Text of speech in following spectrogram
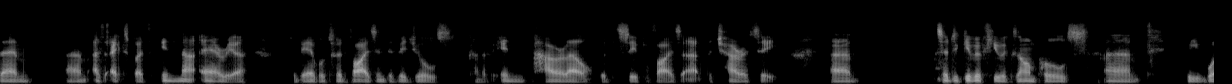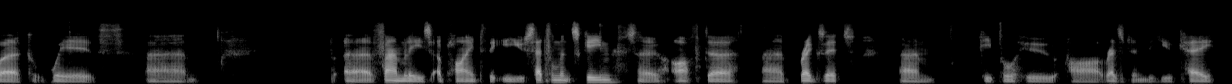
them um, as experts in that area to be able to advise individuals kind of in parallel with the supervisor at the charity. Um, so to give a few examples, um, we work with um, uh, families applying to the EU settlement scheme. So after uh, Brexit, um, people who are resident in the UK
